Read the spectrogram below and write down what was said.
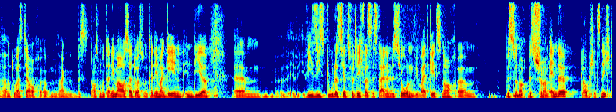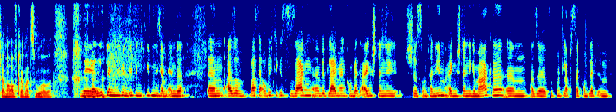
Äh, und du hast ja auch, ähm, sagen, du bist aus dem Unternehmerhaushalt, du hast Unternehmergehen in dir. Ähm, wie siehst du das jetzt für dich? Was ist deine Mission? Wie weit geht's noch? Ähm, bist du mhm. noch, bist du schon am Ende? Glaube ich jetzt nicht, Klammer auf, Klammer zu, aber. Nee, also ich bin, ich bin definitiv nicht am Ende. Ähm, also was ja auch wichtig ist zu sagen, äh, wir bleiben ja ein komplett eigenständiges Unternehmen, eigenständige Marke. Ähm, also der Football Club ist da komplett im,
